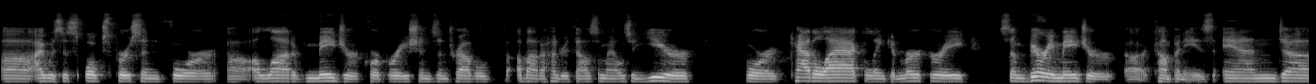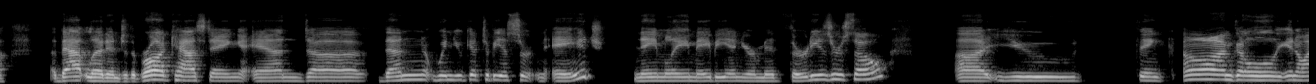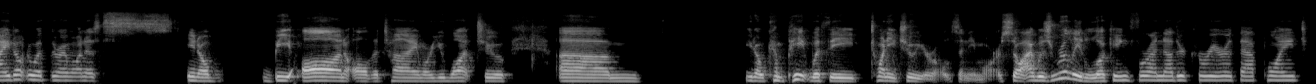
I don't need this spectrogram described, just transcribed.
Uh, i was a spokesperson for uh, a lot of major corporations and traveled about 100000 miles a year for cadillac lincoln mercury some very major uh, companies. And uh, that led into the broadcasting. And uh, then when you get to be a certain age, namely maybe in your mid 30s or so, uh, you think, oh, I'm going to, you know, I don't know whether I want to, you know, be on all the time or you want to, um, you know, compete with the 22 year olds anymore. So I was really looking for another career at that point.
